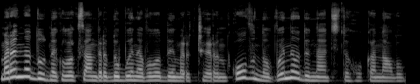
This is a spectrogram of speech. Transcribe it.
Марина Дудник, Олександр Дубина, Володимир Черенков. Новини 11 каналу.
